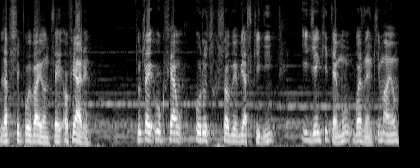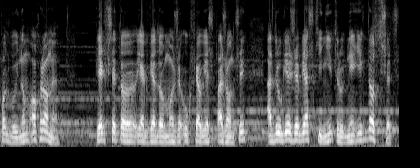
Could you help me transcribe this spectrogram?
dla przypływającej ofiary. Tutaj ukwiał urósł sobie w jaskini i dzięki temu błazenki mają podwójną ochronę. Pierwsze to, jak wiadomo, że ukwiał jest parzący, a drugie, że w jaskini trudniej ich dostrzec.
